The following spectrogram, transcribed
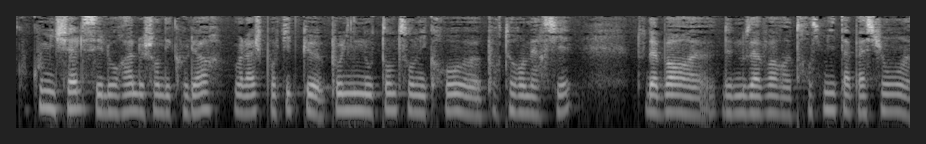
Coucou Michel, c'est Laura, le chant des couleurs. Voilà, je profite que Pauline nous tente son micro pour te remercier tout d'abord euh, de nous avoir euh, transmis ta passion euh,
